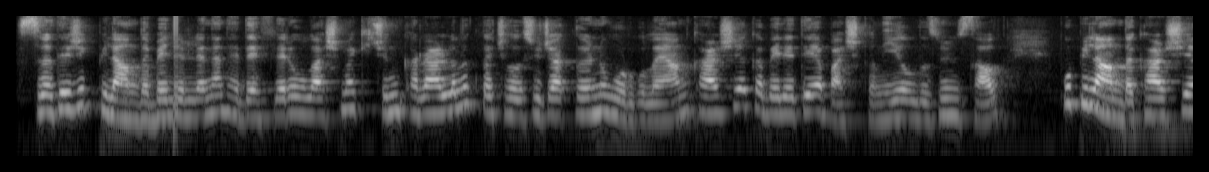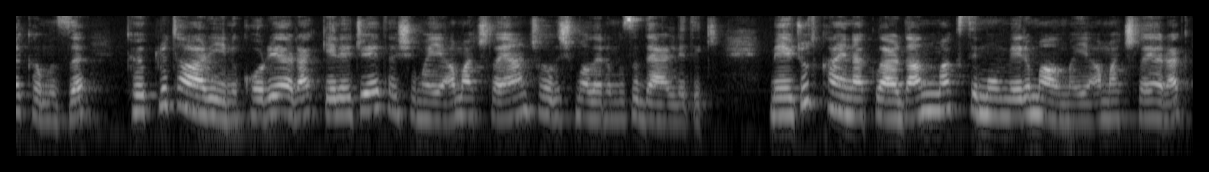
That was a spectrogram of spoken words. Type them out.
Stratejik planda belirlenen hedeflere ulaşmak için kararlılıkla çalışacaklarını vurgulayan Karşıyaka Belediye Başkanı Yıldız Ünsal, bu planda Karşıyaka'mızı köklü tarihini koruyarak geleceğe taşımayı amaçlayan çalışmalarımızı derledik. Mevcut kaynaklardan maksimum verim almayı amaçlayarak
